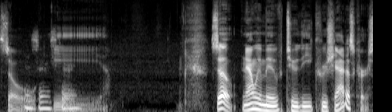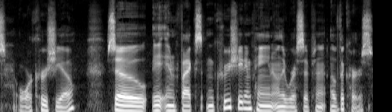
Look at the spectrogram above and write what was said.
So It's yeah. So now we move to the Cruciatus curse or Crucio. So it inflicts excruciating pain on the recipient of the curse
